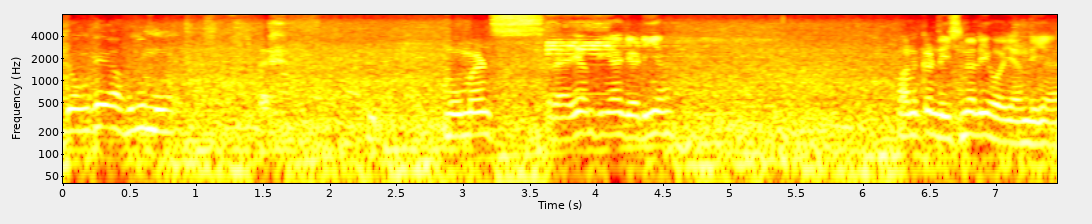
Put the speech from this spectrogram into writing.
ਕਿਉਂਕਿ ਇਹੋ ਜਿਹੀ ਮੂਵਮੈਂਟਸ ਰਹਿ ਜਾਂਦੀਆਂ ਜਿਹੜੀਆਂ ਅਨਕੰਡੀਸ਼ਨਲੀ ਹੋ ਜਾਂਦੀਆਂ।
